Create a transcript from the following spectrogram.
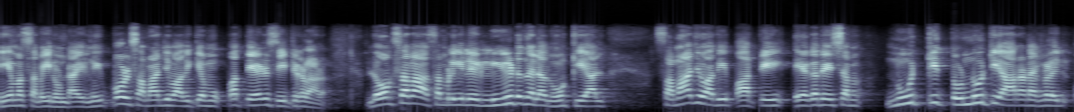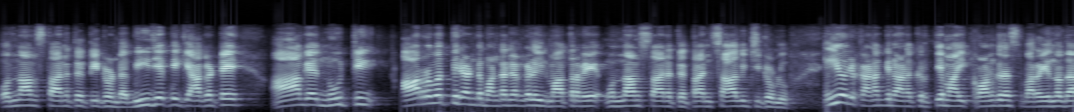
നിയമസഭയിൽ ഉണ്ടായിരുന്നു. ഇപ്പോൾ സമാജ്വാദിക്ക് മുപ്പത്തേഴ് സീറ്റുകളാണ്. ലോക്സഭാ അസംബ്ലിയിലെ ലീഡ് നില നോക്കിയാൽ സമാജ്വാദി പാർട്ടി ഏകദേശം നൂറ്റി തൊണ്ണൂറ്റി ആറിടങ്ങളിൽ ഒന്നാം സ്ഥാനത്ത് എത്തിയിട്ടുണ്ട് ബി ജെ പിക്ക് ആകട്ടെ ആകെ നൂറ്റി അറുപത്തിരണ്ട് മണ്ഡലങ്ങളിൽ മാത്രമേ ഒന്നാം സ്ഥാനത്തെത്താൻ സാധിച്ചിട്ടുള്ളൂ. ഈ ഒരു കണക്കിനാണ് കൃത്യമായി കോൺഗ്രസ് പറയുന്നത്.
